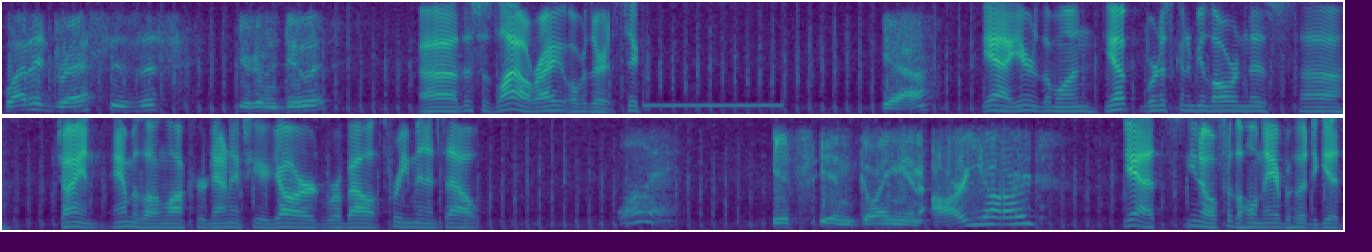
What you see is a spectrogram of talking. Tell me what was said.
What address is this? You're going to do it? Uh, this is Lyle, right? Over there at six. Yeah. Yeah, you're the one. Yep, we're just going to be lowering this uh, giant Amazon locker down into your yard. We're about three minutes out. Why? It's in going in our yard. Yeah, it's, you know, for the whole neighborhood to get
